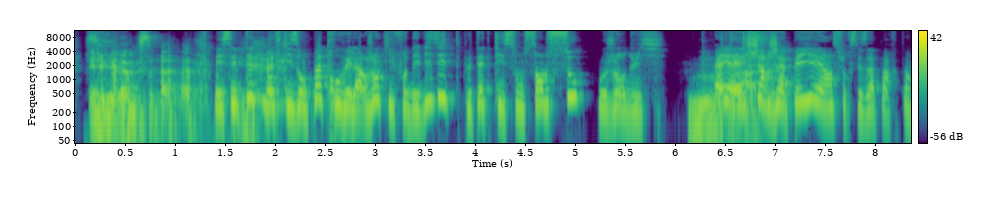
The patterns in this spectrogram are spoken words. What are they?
c'est comme ça. Mais c'est peut-être parce qu'ils n'ont pas trouvé l'argent qu'il faut des visites. Peut-être qu'ils sont sans le sou aujourd'hui. Là, il y a des charges à payer hein, sur ces apparts. hein.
